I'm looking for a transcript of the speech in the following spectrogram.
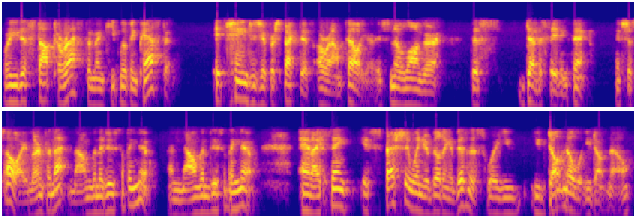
where you just stop to rest and then keep moving past it, it changes your perspective around failure. It's no longer this devastating thing. It's just, oh, I learned from that. Now I'm going to do something new. And now I'm going to do something new. And I think, especially when you're building a business where you, you don't know what you don't know,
